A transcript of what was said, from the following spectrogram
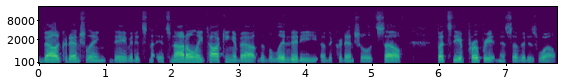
valid credentialing, David. It's not, it's not only talking about the validity of the credential itself, but it's the appropriateness of it as well.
